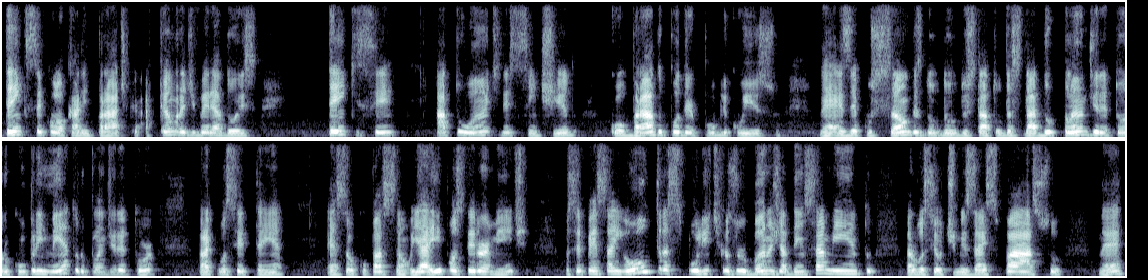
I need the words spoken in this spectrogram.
Tem que ser colocado em prática. A Câmara de Vereadores tem que ser atuante nesse sentido, cobrar do poder público isso, né, a execução do, do, do, Estatuto da Cidade, do plano diretor, o cumprimento do plano diretor, para que você tenha essa ocupação. E aí, posteriormente, você pensar em outras políticas urbanas de adensamento, para você otimizar espaço, né?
